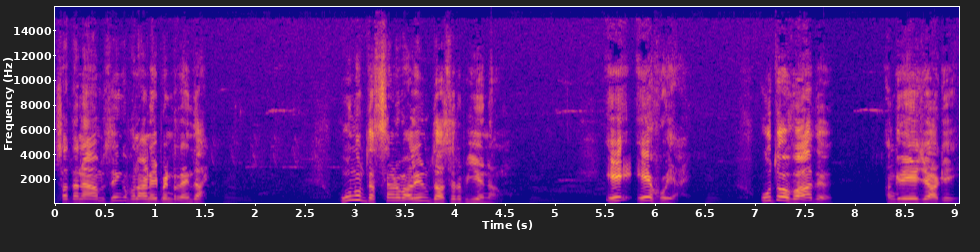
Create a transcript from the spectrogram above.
ਸਤਨਾਮ ਸਿੰਘ ਫਲਾਣੇ ਪਿੰਡ ਰਹਿੰਦਾ ਹੈ। ਉਹਨੂੰ ਦੱਸਣ ਵਾਲੇ ਨੂੰ 10 ਰੁਪਏ ਇਨਾਮ। ਇਹ ਇਹ ਹੋਇਆ ਉਹ ਤੋਂ ਬਾਅਦ ਅੰਗਰੇਜ਼ ਆ ਗਏ।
